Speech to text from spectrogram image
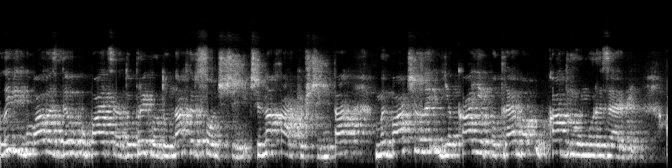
Коли відбувалась деокупація, до прикладу, на Херсонщині чи на Харківщині, так ми бачили, яка є потреба у кадровому резерві. А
